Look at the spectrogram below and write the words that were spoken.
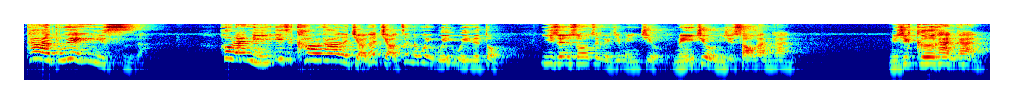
他还不愿意死啊。后来你一直敲他的脚，他脚真的会微微的动。医生说这个已经没救了，没救，你去烧看看，你去割看看，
